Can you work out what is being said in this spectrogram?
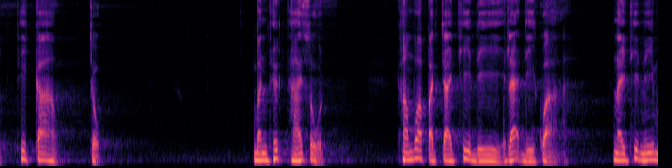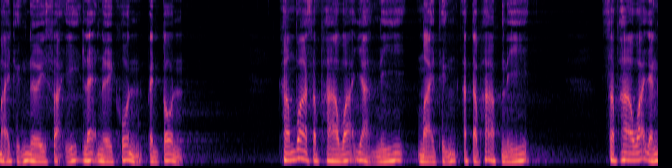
ตรที่ 9 จบ บันทึกท้ายสูตรคำว่าปัจจัยที่ดีและดีกว่า ในที่นี้หมายถึงเนยใสและเนยข้นเป็นต้น คำว่าสภาวะอย่างนี้หมายถึงอัตภาพนี้ สภาวะอย่าง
